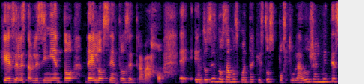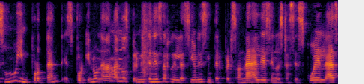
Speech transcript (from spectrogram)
que es el establecimiento de los centros de trabajo. Eh, entonces nos damos cuenta que estos postulados realmente son muy importantes porque no nada más nos permiten esas relaciones interpersonales en nuestras escuelas,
